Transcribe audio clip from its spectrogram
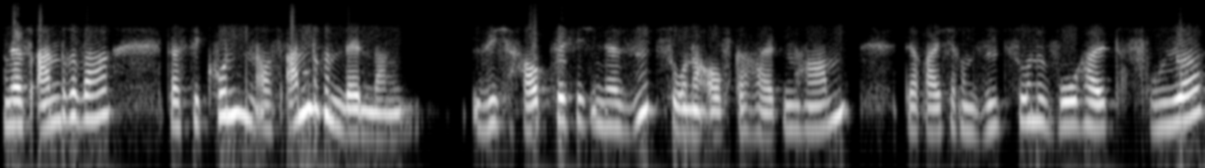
Und das andere war, dass die Kunden aus anderen Ländern sich hauptsächlich in der Südzone aufgehalten haben, der reicheren Südzone, wo halt früher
